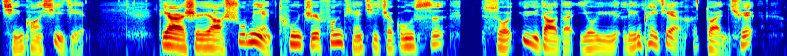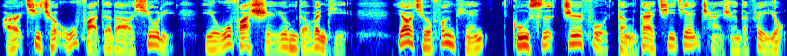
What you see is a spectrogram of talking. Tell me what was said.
情况细节；第二是要书面通知丰田汽车公司所遇到的由于零配件和短缺而汽车无法得到修理也无法使用的问题，要求丰田。公司支付等待期间产生的费用。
